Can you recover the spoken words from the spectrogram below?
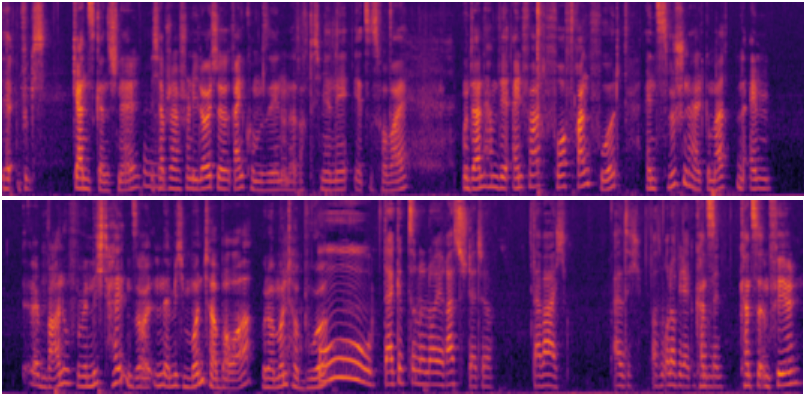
Ja, wirklich ganz, ganz schnell. Mhm. Ich habe schon- schon die Leute reinkommen sehen und da dachte ich mir, nee, jetzt ist vorbei. Und dann haben wir einfach vor Frankfurt einen Zwischenhalt gemacht in einem, einem Bahnhof, wo wir nicht halten sollten, nämlich Montabaur oder Montabour. Uh, da gibt es so eine neue Raststätte. Da war ich, als ich aus dem Urlaub wiedergekommen Kannst, bin. kannst du empfehlen?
